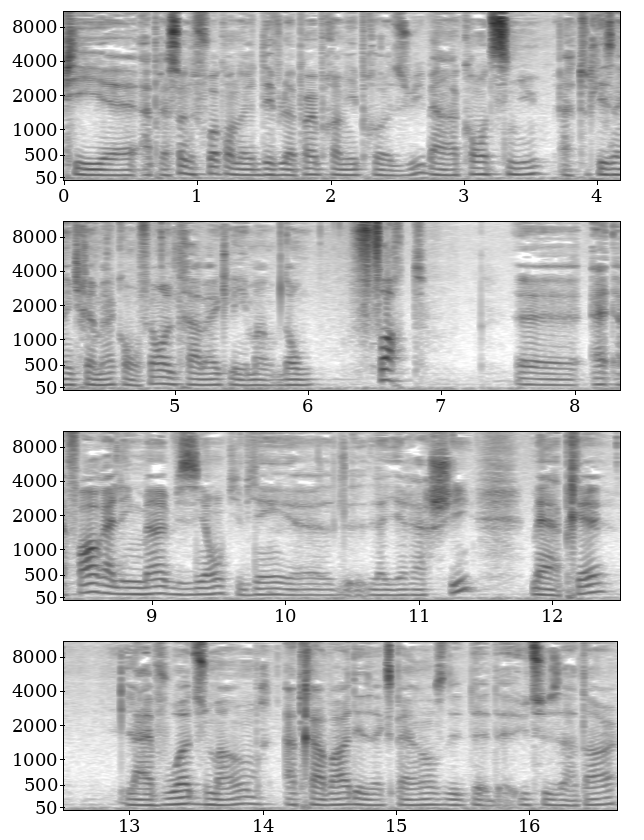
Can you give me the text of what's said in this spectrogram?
Puis euh, après ça, une fois qu'on a développé un premier produit, ben on continue à tous les incréments qu'on fait, on le travaille avec les membres. Donc, forte, euh, fort alignement, vision qui vient euh, de la hiérarchie, mais après, la voix du membre à travers des expériences d'utilisateurs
